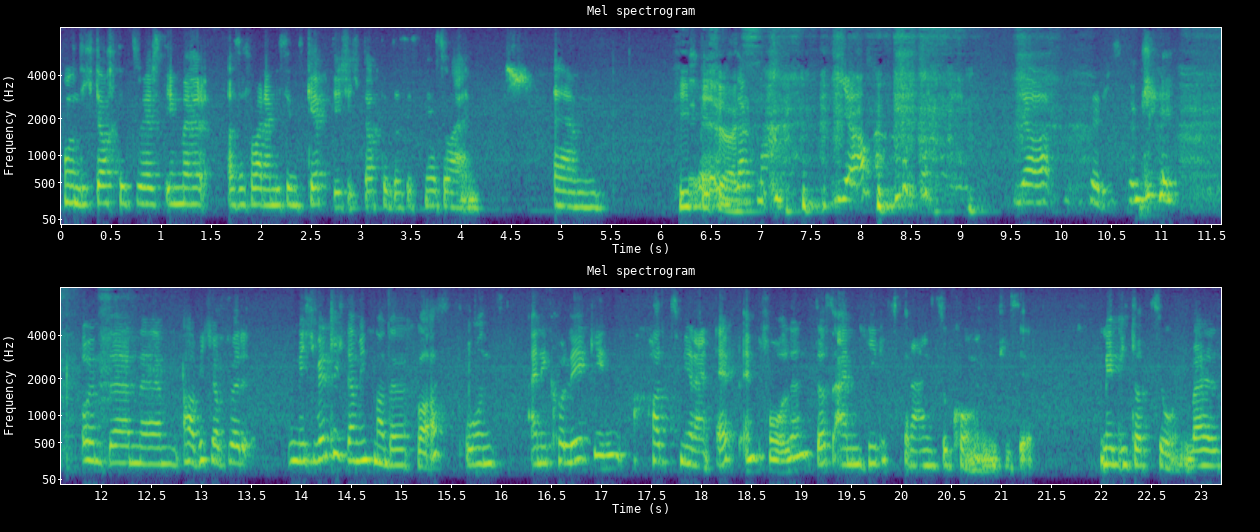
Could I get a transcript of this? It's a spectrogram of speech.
Und ich dachte zuerst immer, also ich war ein bisschen skeptisch, ich dachte, das ist mehr so ein ähm, Hippie-Scheiß. Äh, ja, ja, okay. Und dann ähm, habe ich aber mich wirklich damit mal befasst und eine Kollegin hat mir eine App empfohlen, das einem hilft, reinzukommen in diese Meditation, weil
